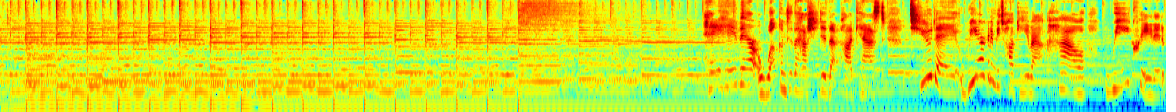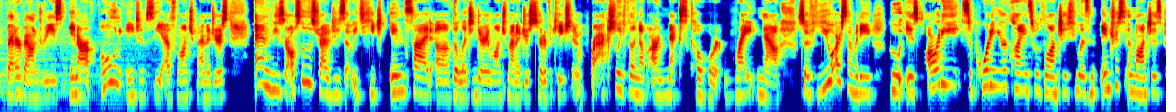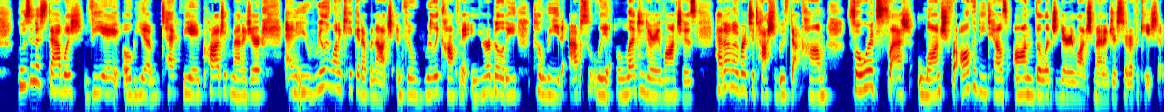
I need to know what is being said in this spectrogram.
Hey, hey there. Welcome to the How She Did That podcast. Today, we are going to be talking about how we created better boundaries in our own agency as launch managers. And these are also the strategies that we teach inside of the Legendary Launch Manager certification. We're actually filling up our next cohort right now. So if you are somebody who is already supporting your clients with launches, who has an interest in launches, who's an established VA, OBM, tech VA project manager, and you really want to kick it up a notch and feel really confident in your ability to lead absolutely legendary launches, head on over to tashabooth.com forward slash launch for all the details on the Legendary Launch Manager certification.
